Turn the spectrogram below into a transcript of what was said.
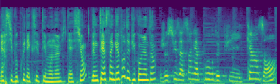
Merci beaucoup d'accepter mon invitation. Donc tu es à Singapour depuis combien de temps? Je suis à Singapour depuis 15 ans.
